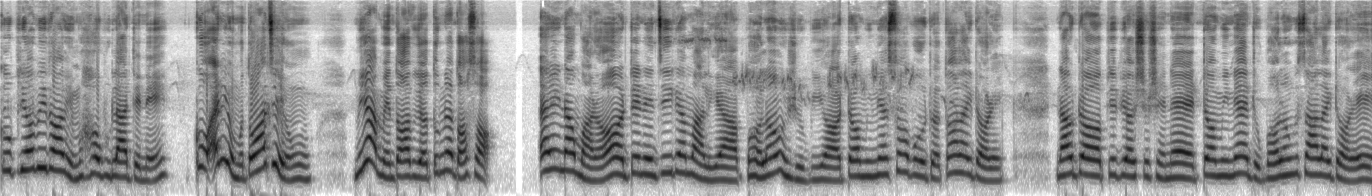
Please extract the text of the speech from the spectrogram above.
ကိုပြောပြီးသွားပြီမဟုတ်ဘူးလားတင်နေကိုအဲ့ဒီကိုမသွားချင်ဘူးမင်းကမင်းသွားပြီးတော့သူနဲ့သွားဆော့အဲ့ဒီနောက်မှာတော့တင်တင်ကြီးကမ်းမလေးကဘောလုံးကိုယူပြီးတော့တော်မီနဲ့ဆော့ဖို့အတွက်သွားလိုက်တော့တယ်နောက်တော့ပြပြရွှွှင်နဲ့တော်မီနဲ့အတူဘောလုံးကစားလိုက်တော့တယ်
